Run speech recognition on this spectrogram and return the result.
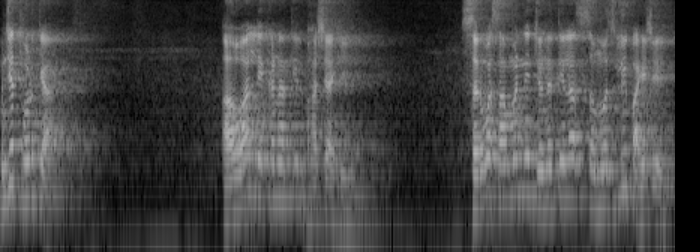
म्हणजे थोडक्यात अहवाल लेखनातील भाषा ही सर्वसामान्य जनतेला समजली पाहिजे.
